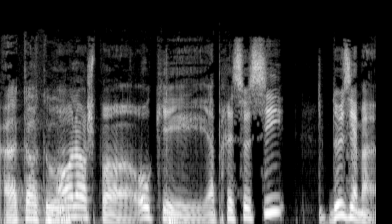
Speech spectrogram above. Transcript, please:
À tantôt. On lâche pas. OK. Après ceci, deuxième heure.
